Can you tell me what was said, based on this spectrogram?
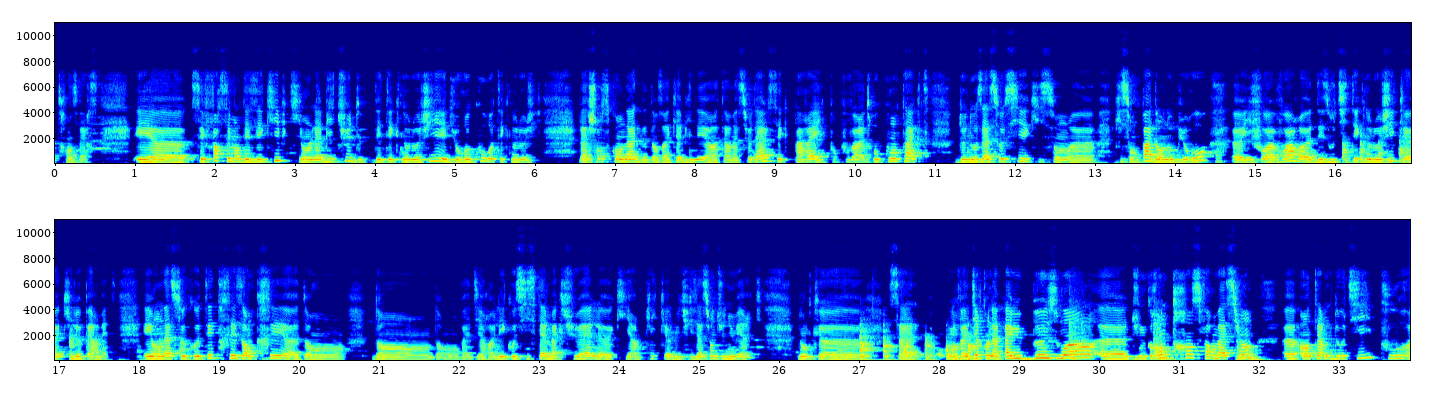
transverses. Et euh, c'est forcément des équipes qui ont l'habitude des technologies et du recours aux technologies. La chance qu'on a dans un cabinet international, c'est que pareil, pour pouvoir être au contact de nos associés qui sont euh, qui sont pas dans nos bureaux, euh, il faut avoir euh, des outils technologiques qui le permettent. Et on a ce côté très ancré dans dans, dans on va dire l'écosystème actuel qui implique l'utilisation du numérique. Donc, ça, on va dire qu'on n'a pas eu besoin d'une grande transformation en termes d'outils pour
